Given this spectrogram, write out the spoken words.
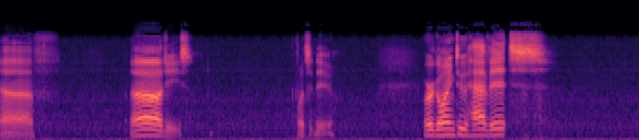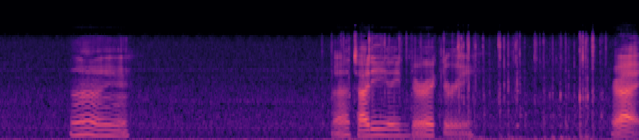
Uh, oh, jeez. What's it do? We're going to have it... Uh, tidy a directory. Right.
